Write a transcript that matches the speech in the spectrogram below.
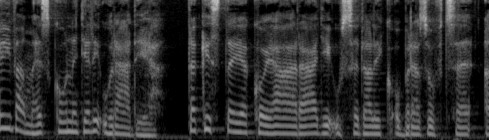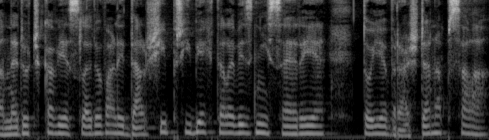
Přeji vám hezkou neděli u rádia. Taky jste jako já rádi usedali k obrazovce a nedočkavě sledovali další příběh televizní série To je vražda napsala.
